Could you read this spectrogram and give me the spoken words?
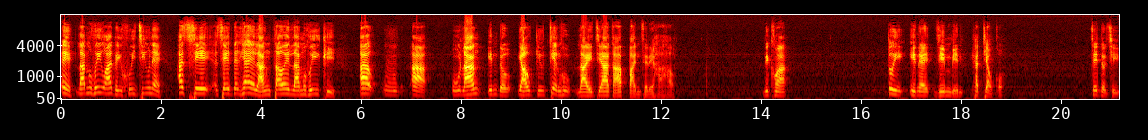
诶，南非我伫非洲呢。啊，西西德遐个人走去南非去，啊有啊有人因着要求政府来遮甲办一个学校。你看，对因的人民遐照顾，这就是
